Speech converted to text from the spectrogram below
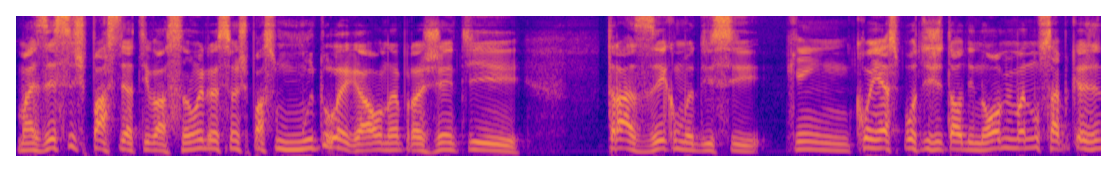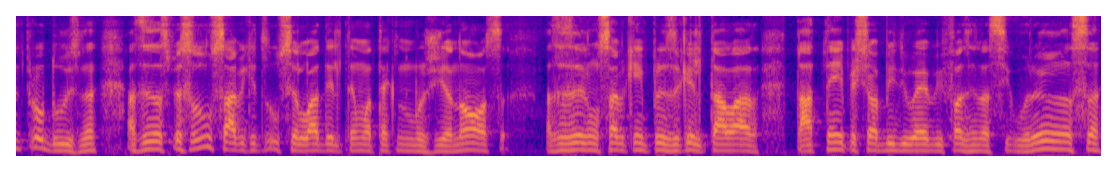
Mas esse espaço de ativação ele vai ser um espaço muito legal, né? Para a gente trazer, como eu disse, quem conhece Porto Digital de nome, mas não sabe o que a gente produz, né? Às vezes as pessoas não sabem que o celular dele tem uma tecnologia nossa, às vezes ele não sabe que a empresa que ele está lá tá a Tempest, a Web fazendo a segurança,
